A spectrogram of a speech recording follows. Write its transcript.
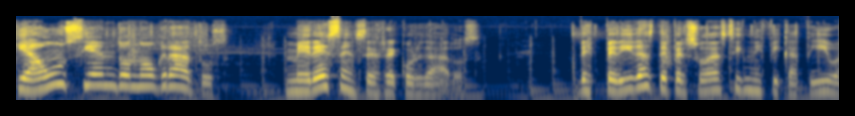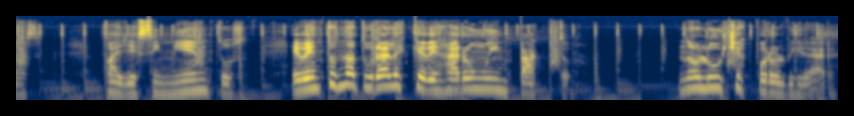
que aun siendo no gratos, merecen ser recordados. Despedidas de personas significativas, fallecimientos, eventos naturales que dejaron un impacto. No luches por olvidar.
